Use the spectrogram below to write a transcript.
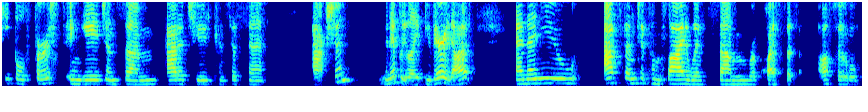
people first engage in some attitude consistent action, manipulate, you vary that, and then you ask them to comply with some request that's also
